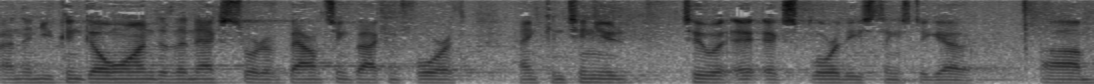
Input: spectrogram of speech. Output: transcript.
and then you can go on to the next sort of bouncing back and forth and continue to explore these things together. Um,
